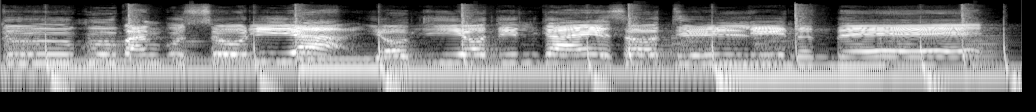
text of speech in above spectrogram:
누구 방구 소리야 여기 어딘가에서 들리는데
